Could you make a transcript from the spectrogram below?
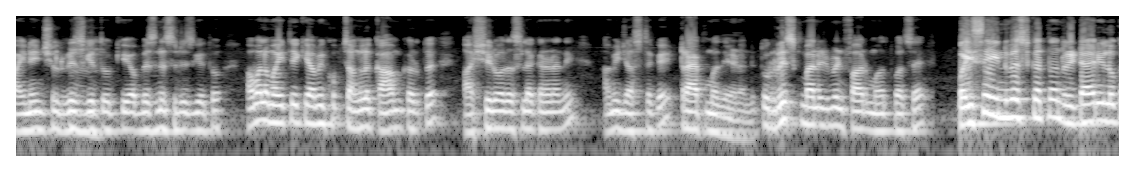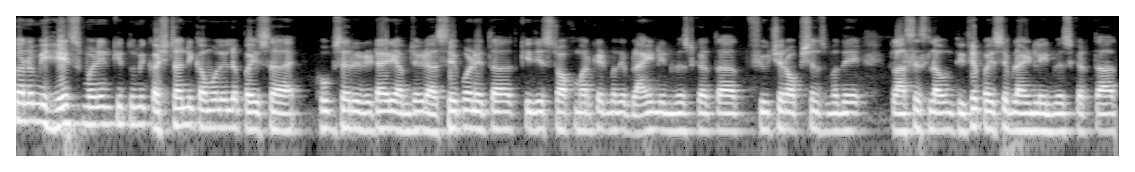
फायनान्शियल रिस्क घेतो किंवा बिझनेस रिस्क घेतो. आम्हाला माहिती आहे की आम्ही खूप चांगलं काम करतोय. आशीर्वाद असल्या कारणाने आम्ही जास्त काही ट्रॅपमध्ये येणार नाही. तो रिस्क मॅनेजमेंट फार महत्त्वाचं आहे. पैसे इन्व्हेस्ट करताना रिटायरी लोकांना मी हेच म्हणेन की तुम्ही कष्टाने कमवलेला पैसा आहे. खूप सारे रिटायरी आमच्याकडे असे पण येतात की जे स्टॉक मार्केटमध्ये ब्लाइंड इन्व्हेस्ट करतात. फ्युचर ऑप्शन्समध्ये क्लासेस लावून तिथे पैसे ब्लाइंडली इन्व्हेस्ट करतात.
